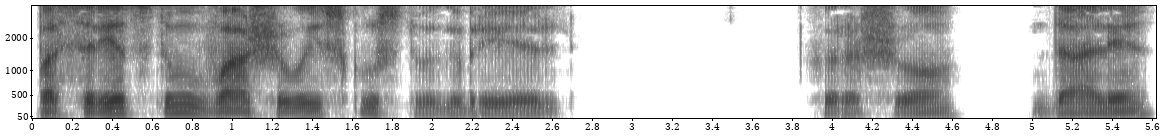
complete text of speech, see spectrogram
Посредством вашего искусства, Габриэль. Хорошо. Далее.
